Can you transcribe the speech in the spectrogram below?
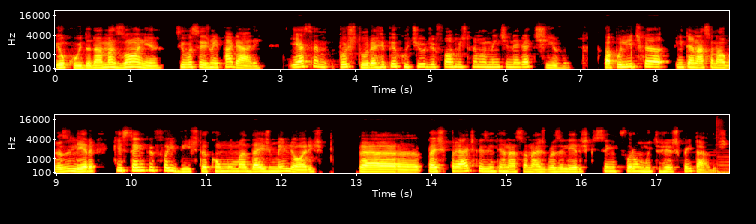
eu cuido da Amazônia se vocês me pagarem. E essa postura repercutiu de forma extremamente negativa para a política internacional brasileira, que sempre foi vista como uma das melhores para as práticas internacionais brasileiras, que sempre foram muito respeitadas.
